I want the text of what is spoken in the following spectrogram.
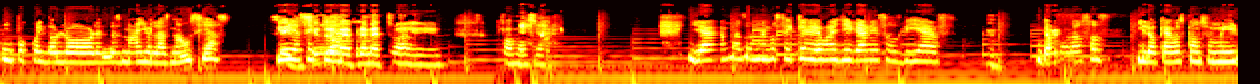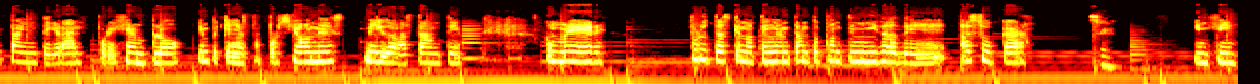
un poco el dolor, el desmayo, las náuseas. Sí, el síndrome premenstrual famoso ya más o menos sé que me va a llegar esos días dolorosos y lo que hago es consumir pan integral, por ejemplo, en pequeñas proporciones, me ayuda bastante. Comer frutas que no tengan tanto contenido de azúcar. Sí. En fin,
